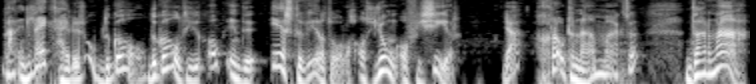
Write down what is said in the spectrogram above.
daarin lijkt hij dus op de Gaulle. De Gaulle die ook in de Eerste Wereldoorlog als jong officier ja, grote naam maakte. Daarna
